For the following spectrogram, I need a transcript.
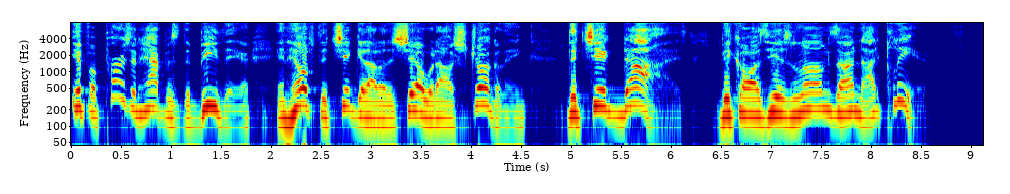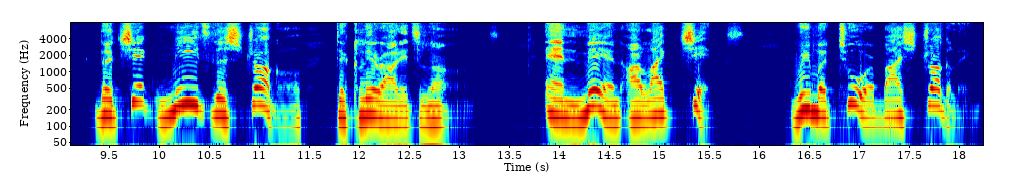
If a person happens to be there and helps the chick get out of the shell without struggling, the chick dies because his lungs are not clear. The chick needs the struggle to clear out its lungs. And men are like chicks. We mature by struggling.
